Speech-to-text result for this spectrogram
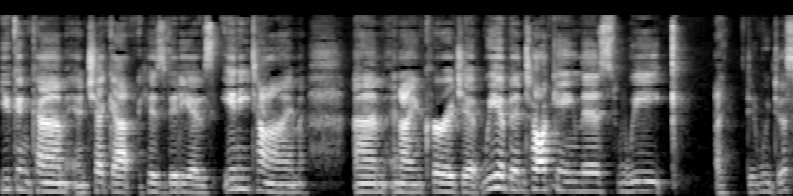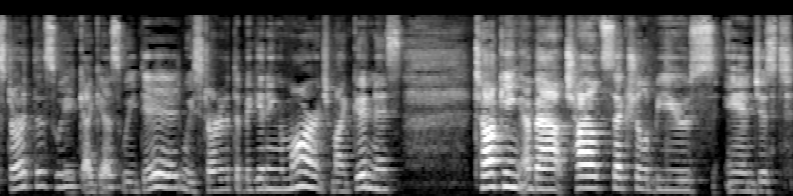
you can come and check out his videos anytime. Um, and I encourage it. We have been talking this week. I, did we just start this week? I guess we did. We started at the beginning of March. My goodness. Talking about child sexual abuse and just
